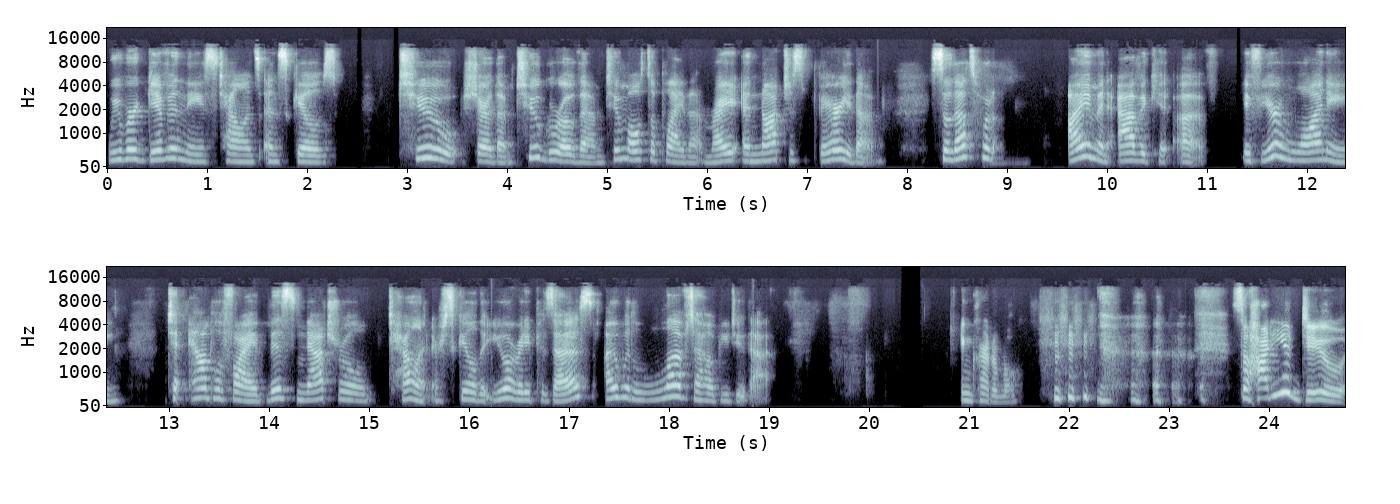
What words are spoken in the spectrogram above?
We were given these talents and skills to share them, to grow them, to multiply them, right? And not just bury them. So that's what I am an advocate of. If you're wanting to amplify this natural talent or skill that you already possess, I would love to help you do that. Incredible. so how do you do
